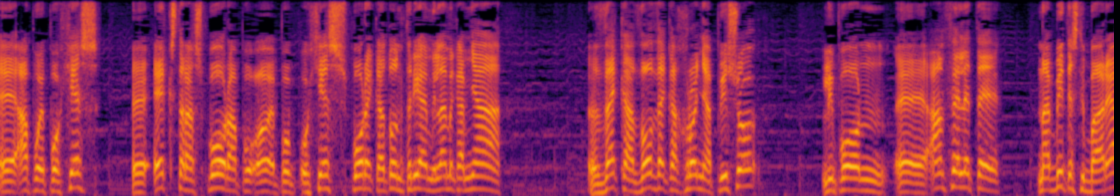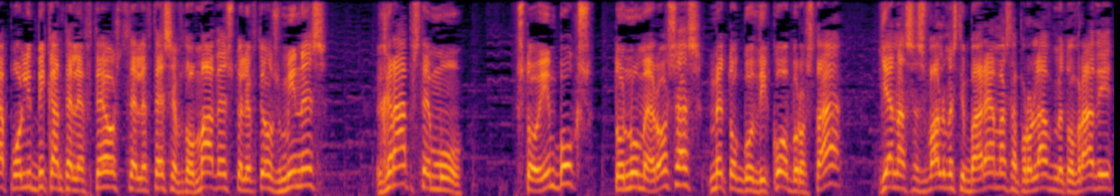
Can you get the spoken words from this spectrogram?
ε, από εποχές ε, έξτρα σπορ, από, ε, από εποχές σπορ 103, μιλάμε καμιά 10-12 χρόνια πίσω. Λοιπόν, αν θέλετε να μπείτε στην παρέα. Πολλοί μπήκαν τελευταίο τις τελευταίες εβδομάδες, τους τελευταίους μήνες. Γράψτε μου στο inbox το νούμερό σας με τον κωδικό μπροστά για να σας βάλουμε στην παρέα μας. Θα προλάβουμε το βράδυ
